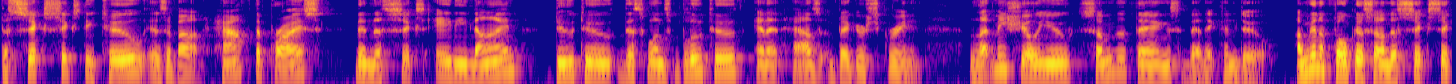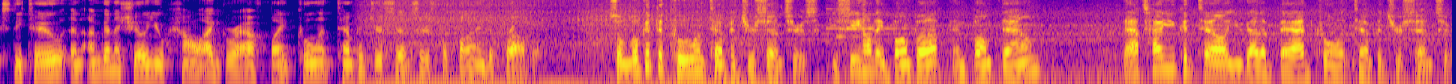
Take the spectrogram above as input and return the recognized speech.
The 662 is about half the price than the 689 due to this one's Bluetooth and it has a bigger screen. Let me show you some of the things that it can do. I'm going to focus on the 662 and I'm going to show you how I graph my coolant temperature sensors to find the problem. So look at the coolant temperature sensors. You see how they bump up and bump down? That's how you can tell you got a bad coolant temperature sensor.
